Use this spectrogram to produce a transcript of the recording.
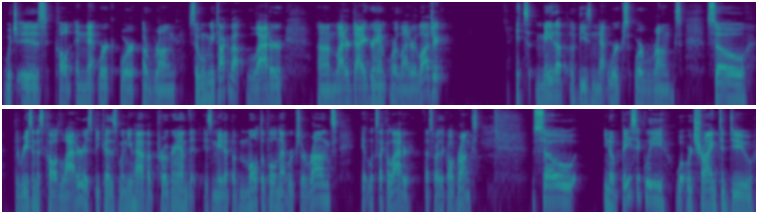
which is called a network or a rung. So when we talk about ladder, um, ladder diagram or ladder logic, it's made up of these networks or rungs. So the reason it's called ladder is because when you have a program that is made up of multiple networks or rungs, it looks like a ladder. That's why they're called rungs. So, you know, basically what we're trying to do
